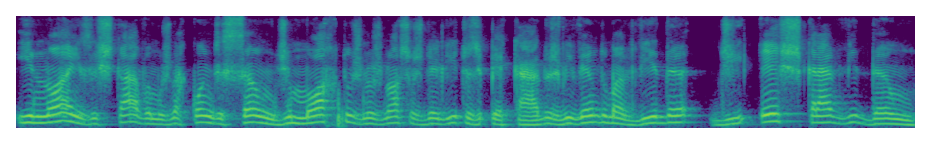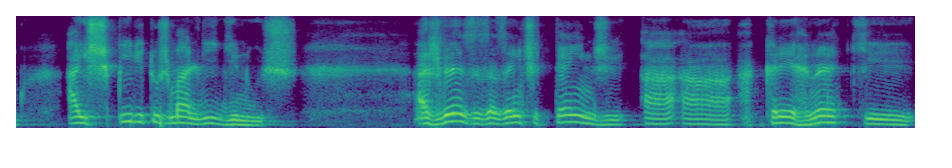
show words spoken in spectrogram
e nós estávamos na condição de mortos nos nossos delitos e pecados, vivendo uma vida de escravidão a espíritos malignos às vezes a gente tende a, a, a crer né, que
